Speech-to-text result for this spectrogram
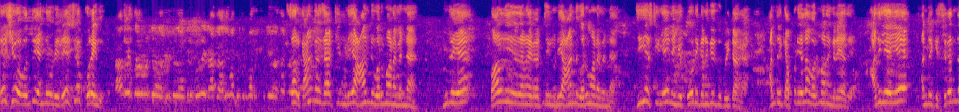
ரேஷியோ வந்து எங்களுடைய ரேஷியோ குறைவு. சார் காங்கிரஸ் ஆட்சியினுடைய ஆண்டு வருமானம் என்ன? இன்றைய பாரதிய ஜனதா கட்சியினுடைய ஆண்டு வருமானம் என்ன? ஜிஎஸ்டிலே நீங்க கோடிக்கணக்குக்கு போயிட்டாங்க. அன்றைக்கு அப்படியெல்லாம் வருமானம் கிடையாது. அதிலேயே அன்றைக்கு சிறந்த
